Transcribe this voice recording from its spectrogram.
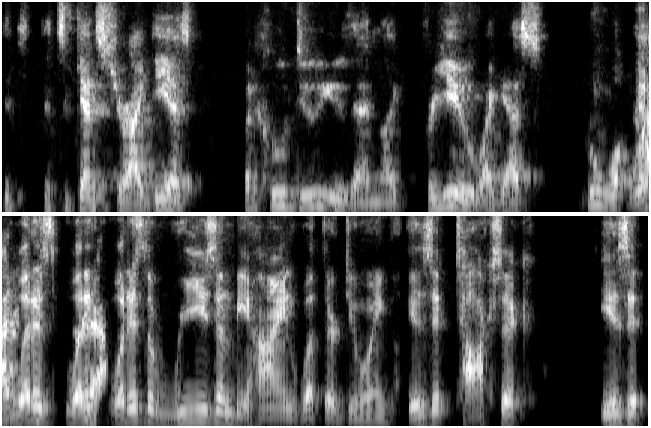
it's it's against your ideas. But who do you then like for you? I guess who what, what is what is, what is the reason behind what they're doing? Is it toxic? Is it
